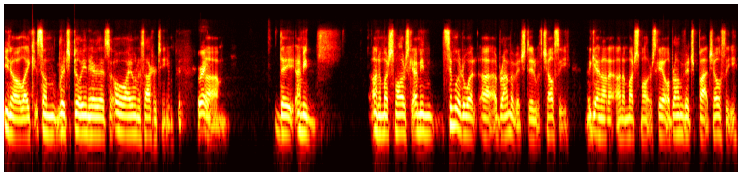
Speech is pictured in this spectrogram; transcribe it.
You know, like some rich billionaire that's oh, I own a soccer team. Right. Um, they, I mean, on a much smaller scale. I mean, similar to what uh, Abramovich did with Chelsea. Mm-hmm. Again, on a on a much smaller scale, Abramovich bought Chelsea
